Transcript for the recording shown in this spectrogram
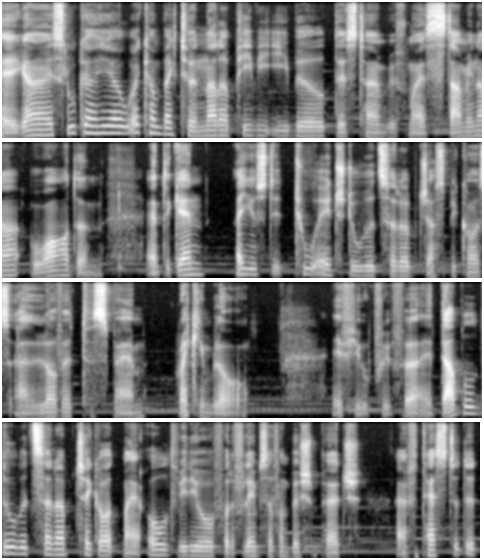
Hey guys, Luca here, welcome back to another PvE build, this time with my Stamina Warden. And again, I used the 2H dual setup just because I love it to spam Wrecking Blow. If you prefer a double dual setup, check out my old video for the Flames of Ambition patch. I've tested it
